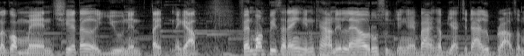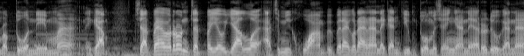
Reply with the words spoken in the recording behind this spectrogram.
แล้วก็แมนเชสเตอร์ยูไนเต็ดนะครับแฟนบอลปีศาจแดงเห็นข่าวนี้แล้วรู้สึกยังไงบ้างครับ อยากจะได้หรือเปล่าสำหรับตัวเนม่านะครับจัดไปให้ร่นจัดไปยาวๆเลยอาจจะมีความเป็นไปได้ก็ได้นะในการยืมตัวมาใช้งานในฤดูกาลหน้า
